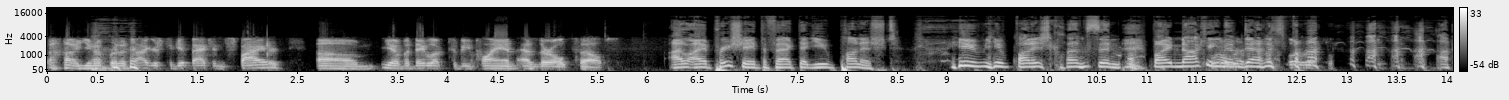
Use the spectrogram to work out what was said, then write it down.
uh, you know, for the Tigers to get back inspired. Um, you know, but they look to be playing as their old selves. I, I appreciate the fact that you punished you you punished Clemson by knocking them down a spot.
